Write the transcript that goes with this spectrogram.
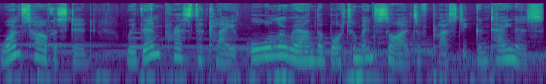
Once harvested, we then press the clay all around the bottom and sides of plastic containers.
